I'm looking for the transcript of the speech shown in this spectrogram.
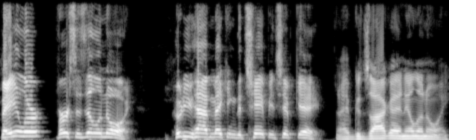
Baylor versus Illinois. Who do you have making the championship game? I have Gonzaga and Illinois.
